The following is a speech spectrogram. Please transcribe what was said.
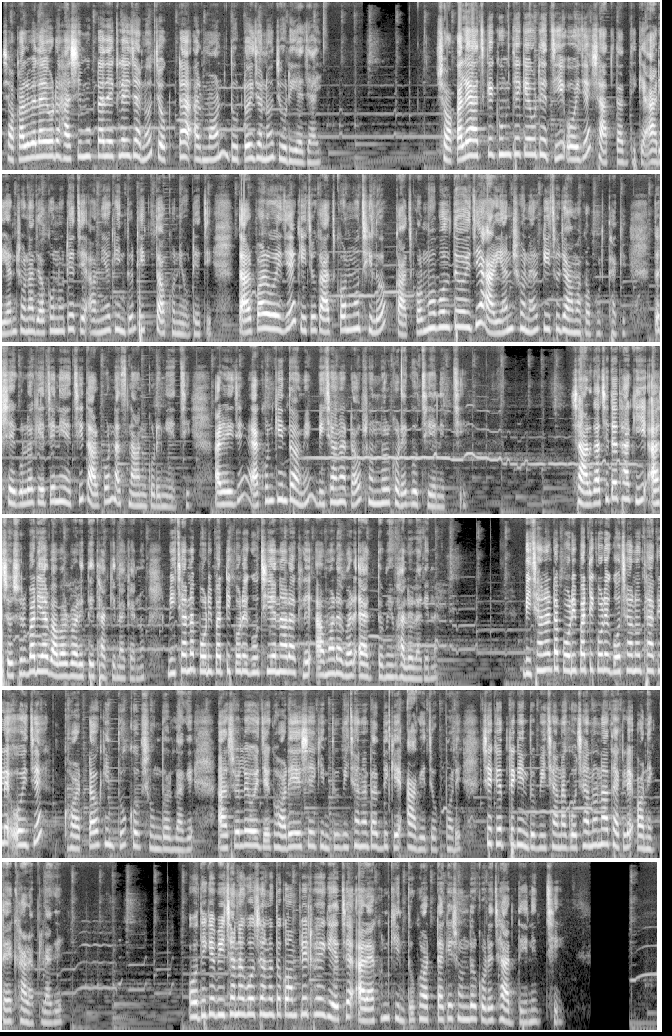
সকালবেলায় ওর হাসি মুখটা দেখলেই যেন চোখটা আর মন দুটোই যেন জুড়িয়ে যায়। সকালে আজকে ঘুম থেকে উঠেছি, ওই যে সাতটার দিকে। আরিয়ান, সোনা যখন উঠেছে, আমিও কিন্তু ঠিক তখনই উঠেছি। তারপর ওই যে কিছু কাজকর্ম ছিল, কাজকর্ম বলতে ওই যে আরিয়ান, সোনার কিছু জামা কাপড় থাকে। তো সেগুলো কেচে নিয়েছি, তারপর না স্নান করে নিয়েছি। আর এই যে এখন কিন্তু আমি বিছানাটাও সুন্দর করে গুছিয়ে নিচ্ছি। সারগাছিতে থাকি, আর শ্বশুরবাড়ি আর বাবার বাড়িতে থাকি না কেন? বিছানা পরিপাটি করে গুছিয়ে না রাখলে আমার আবার একদমই ভালো লাগে না। বিছানাটা পরিপাটি করে গোছানো থাকলে ওই যে ঘরটাও কিন্তু খুব সুন্দর লাগে। আসলে ওই যে ঘরে এসে কিন্তু বিছানাটার দিকে আগে চোখ পড়ে। সেক্ষেত্রে কিন্তু বিছানা গোছানো না থাকলে অনেকটাই খারাপ লাগে। ওদিকে বিছানা গোছানো তো কমপ্লিট হয়ে গিয়েছে, আর এখন কিন্তু ঘরটাকে সুন্দর করে ঝাড় দিয়ে নিচ্ছি।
